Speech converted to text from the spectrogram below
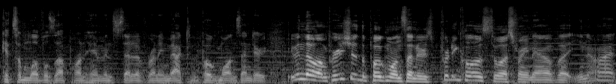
get some levels up on him instead of running back to the Pokemon Center. Even though I'm pretty sure the Pokemon Center is pretty close to us right now, but you know what?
